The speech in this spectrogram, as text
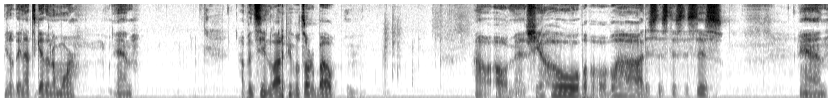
you know, they're not together no more. And I've been seeing a lot of people talk about, oh, oh man, she a hoe, blah, blah, blah, blah, this, this, this, this, this. And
